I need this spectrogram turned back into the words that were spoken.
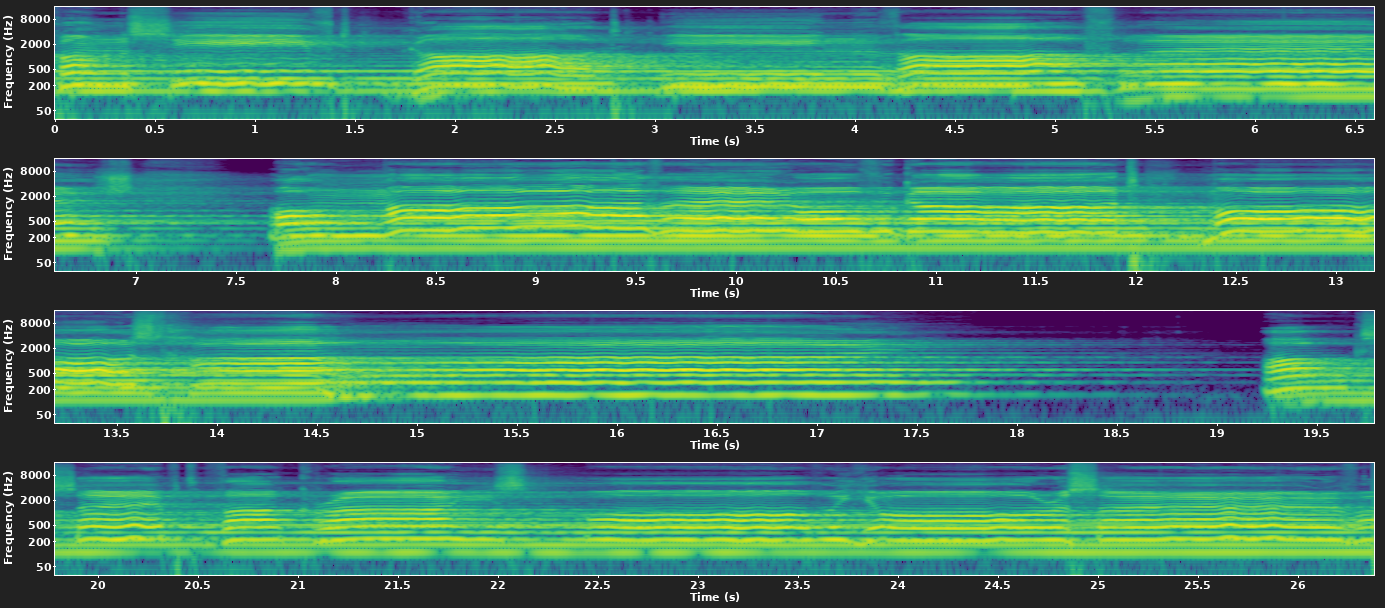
conceived God in the flesh, O Mother of God Most High, accept accept the Christ of your servant,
